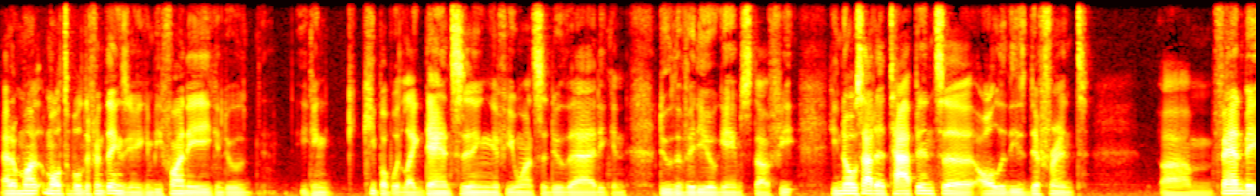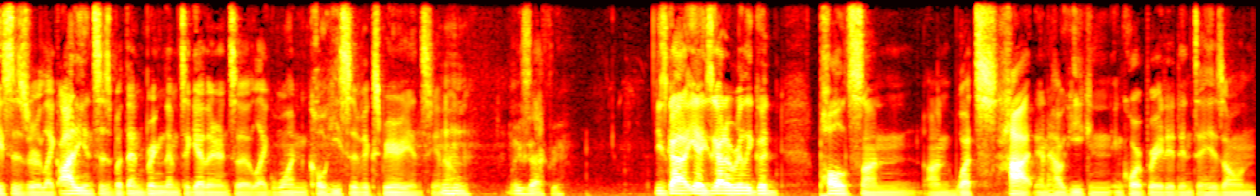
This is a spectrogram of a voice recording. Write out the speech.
at a mu- multiple different things. You, know, he can be funny. He can do. you can keep up with like dancing if he wants to do that. He can do the video game stuff. He he knows how to tap into all of these different um, fan bases or like audiences, but then bring them together into like one cohesive experience. You know Mm-hmm. exactly. he's got yeah he's got a really good pulse on on what's hot and how he can incorporate it into his own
